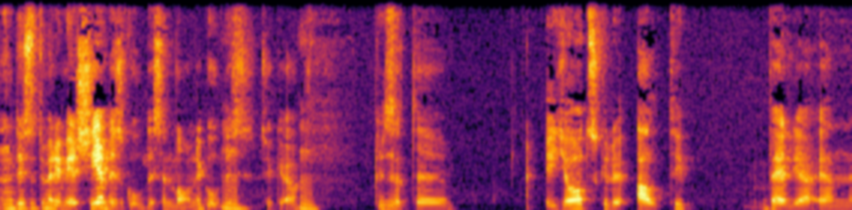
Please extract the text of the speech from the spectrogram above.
Mm, Dessutom är det mer kemiskt godis än vanlig godis Mm. tycker jag. Mm. Så att jag skulle alltid välja en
